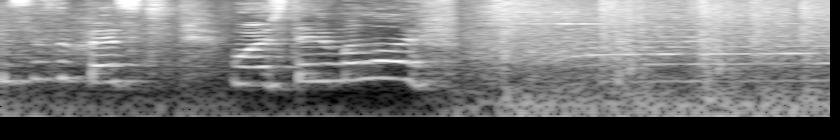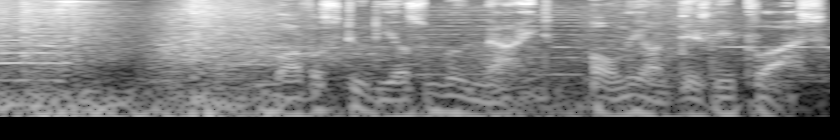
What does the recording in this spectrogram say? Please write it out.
This is the best, worst day of my life. Marvel Studios Moon Knight, only on Disney Plus.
